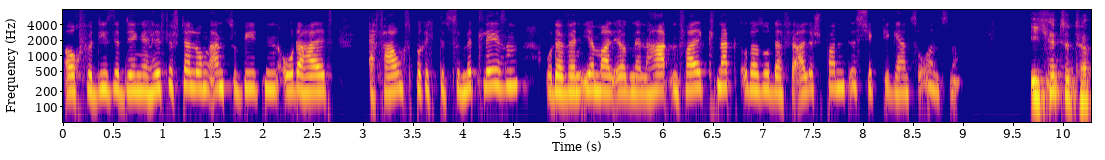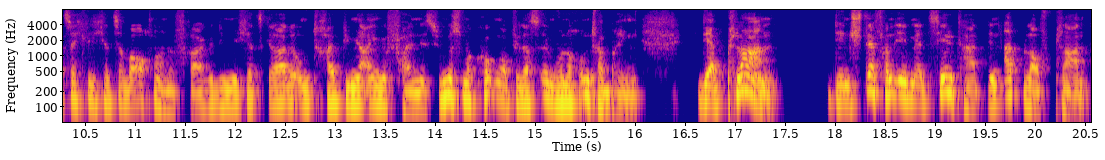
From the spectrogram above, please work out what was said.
auch für diese Dinge Hilfestellungen anzubieten oder halt Erfahrungsberichte zu mitlesen. Oder wenn ihr mal irgendeinen harten Fall knackt oder so, der für alle spannend ist, schickt die gern zu uns. Ne? Ich hätte tatsächlich jetzt aber auch noch eine Frage, die mich jetzt gerade umtreibt, die mir eingefallen ist. Wir müssen mal gucken, ob wir das irgendwo noch unterbringen. Der Plan, den Stefan eben erzählt hat, den Ablaufplan,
